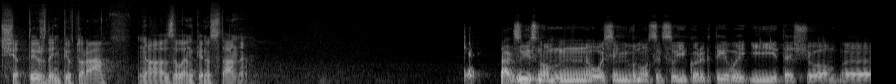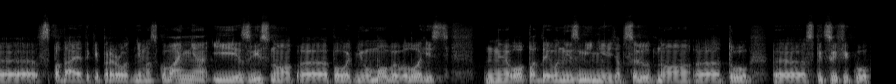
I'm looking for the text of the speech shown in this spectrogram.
ще тиждень-півтора зеленки не стане. Так, звісно, осінь вносить свої корективи, і те, що е, спадає таке природнє маскування, і звісно, е, погодні умови, вологість, опади вони змінюють абсолютно е, ту е, специфіку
